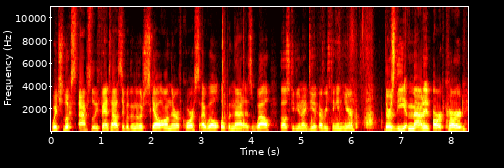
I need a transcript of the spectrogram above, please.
which looks absolutely fantastic with another Skell on there, of course. I will open that as well, but I'll just give you an idea of everything in here. There's the matted art card.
